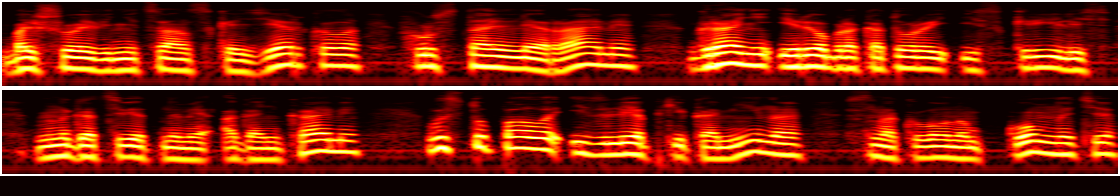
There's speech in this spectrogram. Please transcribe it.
Большое венецианское зеркало в хрустальной раме, грани и ребра которой искрились многоцветными огоньками, выступало из лепки камина с наклоном к комнате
